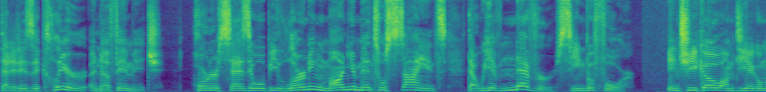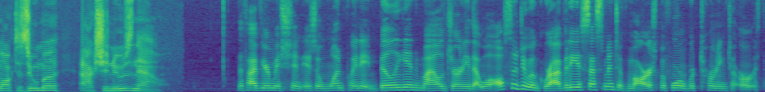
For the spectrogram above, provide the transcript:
that it is a clear enough image. Horner says it will be learning monumental science that we have never seen before. In Chico, I'm Diego Moctezuma, Action News Now. The five-year mission is a 1.8 billion mile journey that will also do a gravity assessment of Mars before returning to Earth.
